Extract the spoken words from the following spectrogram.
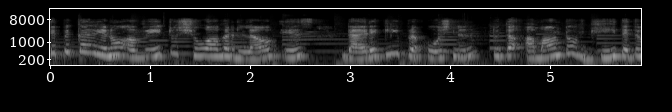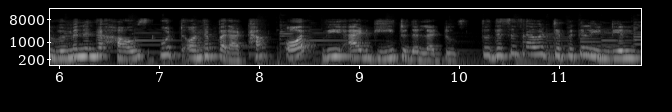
typical you know a way to show our love is directly proportional to the amount of ghee the women in the house put on the paratha और we add ghee to the laddoo तो this is our typical Indian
